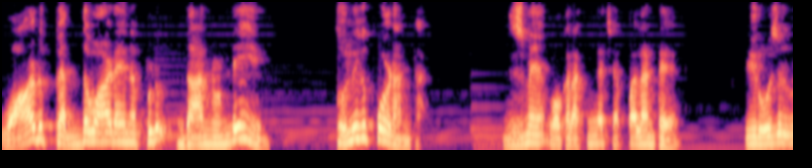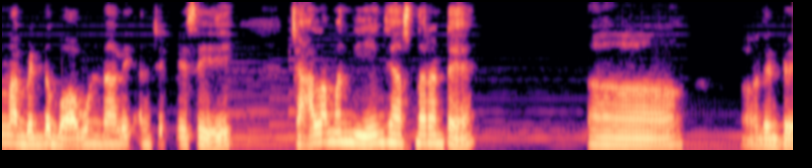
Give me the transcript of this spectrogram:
వాడు పెద్దవాడైనప్పుడు దాని నుండి తొలగిపోడంట. నిజమే ఒక రకంగా చెప్పాలంటే ఈ రోజుల్లో నా బిడ్డ బాగుండాలి అని చెప్పేసి చాలామంది ఏం చేస్తున్నారంటే అదేంటి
